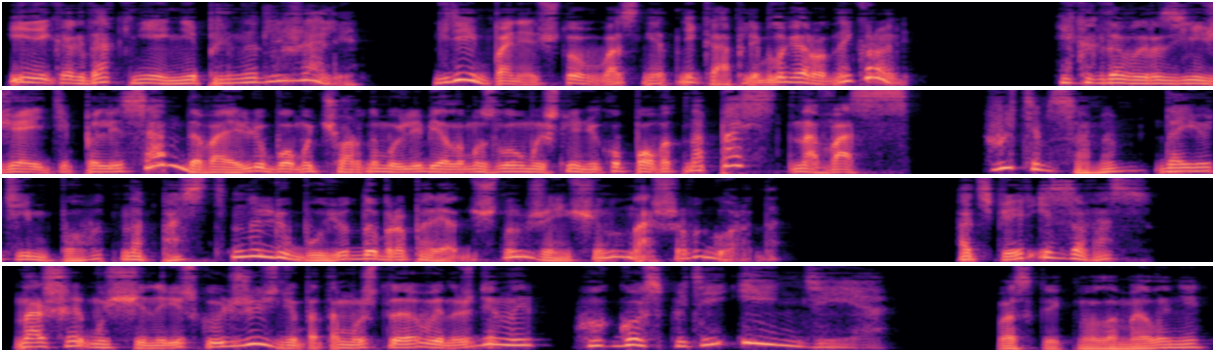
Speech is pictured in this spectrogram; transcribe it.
и никогда к ней не принадлежали. Где им понять, что у вас нет ни капли благородной крови? И когда вы разъезжаете по лесам, давая любому черному или белому злоумышленнику повод напасть на вас, вы тем самым даете им повод напасть на любую добропорядочную женщину нашего города. А теперь из-за вас наши мужчины рискуют жизнью, потому что вынуждены... — О, Господи, Индия! — воскликнула Мелани,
